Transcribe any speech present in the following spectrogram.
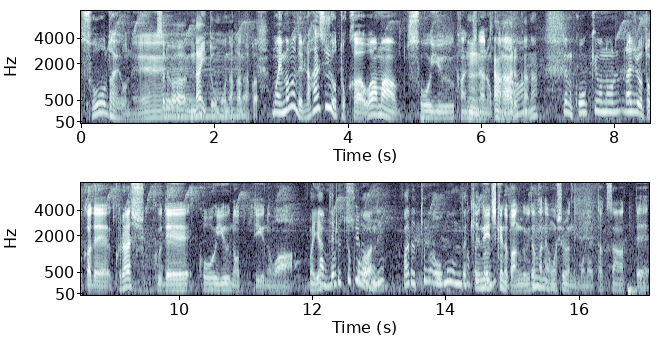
そうだよね。それはないと思うなかなか。まあ、今までラジオとかはまあそういう感じなのかな、うん。ああるかな。でも公共のラジオとかでクラシックでこういうのっていうのは、まあ、やってるとこはねあるとは思うんだけど。NHK の番組とかね、うん。面白いものたくさんあって。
